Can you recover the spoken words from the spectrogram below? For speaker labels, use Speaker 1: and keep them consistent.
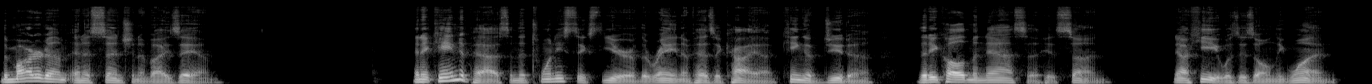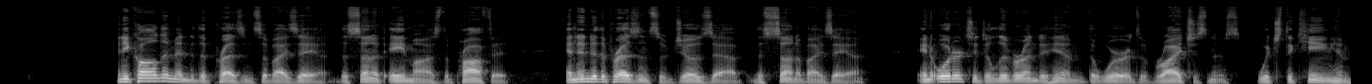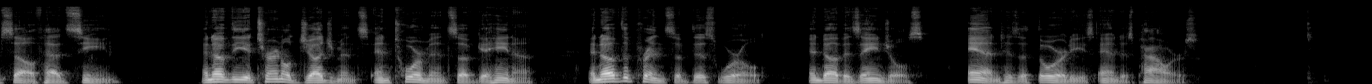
Speaker 1: The martyrdom and ascension of Isaiah. And it came to pass in the twenty sixth year of the reign of Hezekiah, king of Judah, that he called Manasseh his son. Now he was his only one. And he called him into the presence of Isaiah, the son of Amoz the prophet, and into the presence of Josab, the son of Isaiah, in order to deliver unto him the words of righteousness which the king himself had seen and of the eternal judgments and torments of Gehenna, and of the prince of this world, and of his angels, and his authorities and his powers.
